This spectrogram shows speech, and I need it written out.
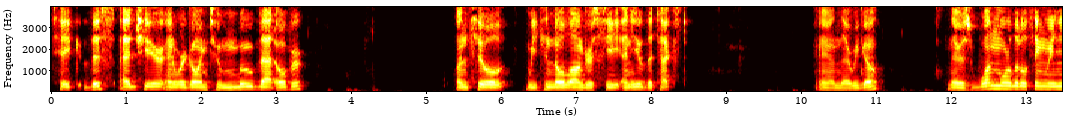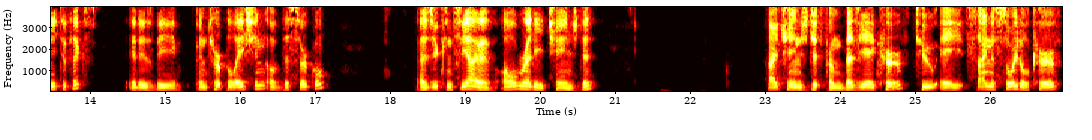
take this edge here and we're going to move that over until we can no longer see any of the text. And there we go. There's one more little thing we need to fix. It is the interpolation of the circle. As you can see, I have already changed it. I changed it from Bezier curve to a sinusoidal curve,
